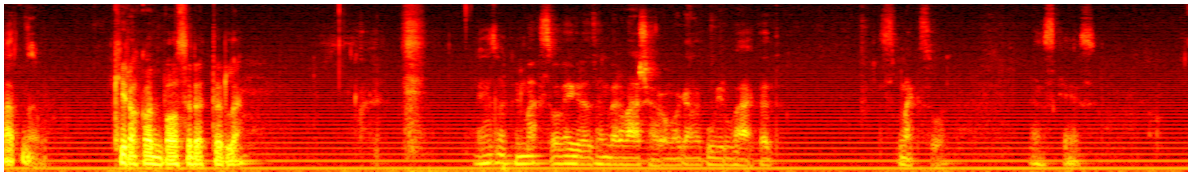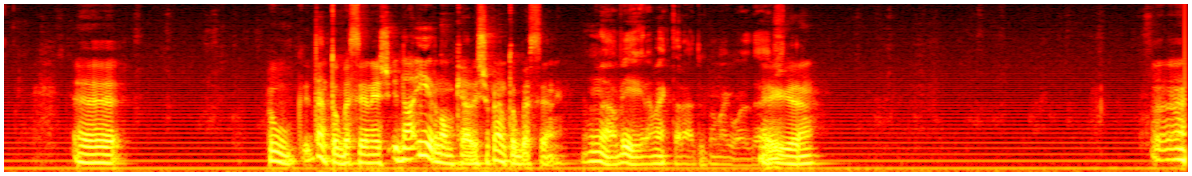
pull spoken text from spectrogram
hát nem. kirakatba szedetted le. Nézd meg, hogy megszól végre az ember vásárol magának új ruhákat. Ez megszól. Ez kész. Ö, ú, nem tudok beszélni, és na írnom kell, és akkor nem tudok beszélni. Na, végre megtaláltuk a megoldást. Igen. Ö,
